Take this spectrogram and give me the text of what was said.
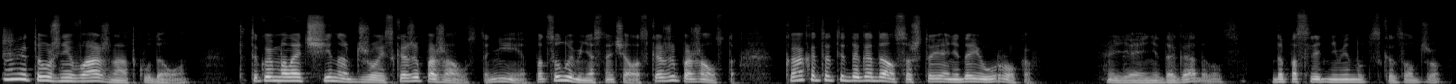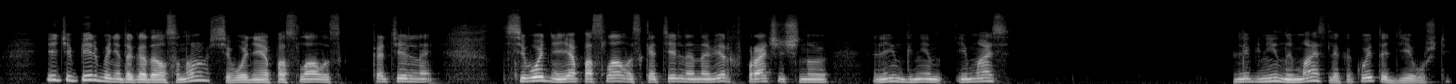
Ну, это уж не важно, откуда он. Ты такой молодчина, Джой. Скажи, пожалуйста. Нет, поцелуй меня сначала. Скажи, пожалуйста, как это ты догадался, что я не даю уроков? Я и не догадывался. До последней минуты, сказал Джо. И теперь бы не догадался, но сегодня я послал из котельной... Сегодня я послал из котельной наверх в прачечную лингнин и мазь лигнин и мазь для какой-то девушки,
